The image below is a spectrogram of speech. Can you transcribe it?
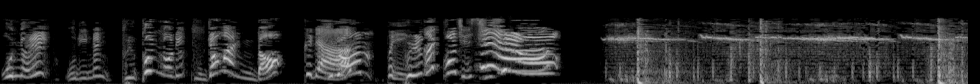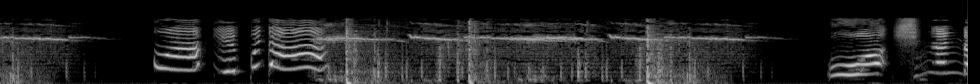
오늘 우리는 불꽃놀이 구경한다. 그럼, 불꽃 주세요. 우와, 신난다.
